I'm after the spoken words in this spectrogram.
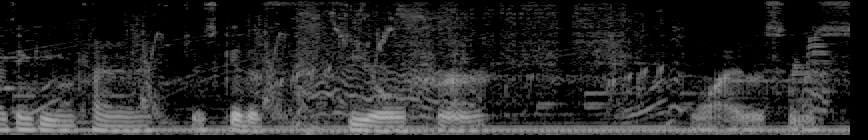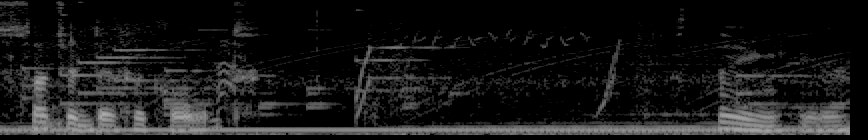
I think you can kind of just get a feel for why this is such a difficult thing here.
